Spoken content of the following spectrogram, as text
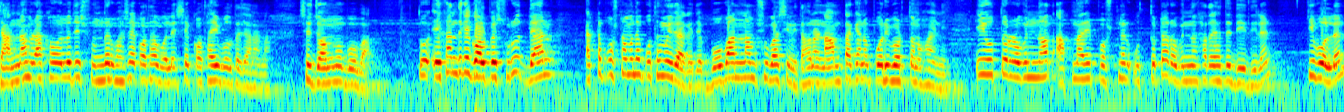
যার নাম রাখা হলো যে সুন্দর ভাষায় কথা বলে, সে কথাই বলতে জানে না। সে জন্ম বোবা। তো এখান থেকে গল্পের শুরু, দেন একটা প্রশ্ন আমাদের প্রথমেই জাগে যে বোবার নাম সুভাষিনী, তাহলে নামটা কেন পরিবর্তন হয়নি? এই উত্তর রবীন্দ্রনাথ, আপনার এই প্রশ্নের উত্তরটা রবীন্দ্রনাথ সাথে সাথে দিয়ে দিলেন। কি বললেন?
